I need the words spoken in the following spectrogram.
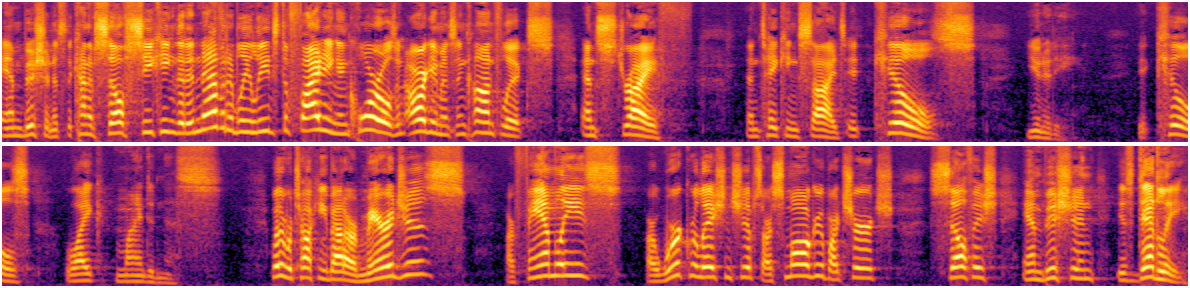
ambition. It's the kind of self seeking that inevitably leads to fighting and quarrels and arguments and conflicts and strife and taking sides. It kills unity, it kills like mindedness. Whether we're talking about our marriages, our families, our work relationships, our small group, our church, selfish ambition is deadly.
